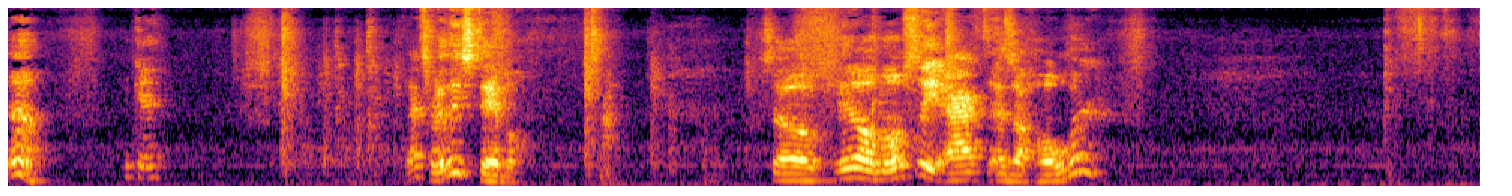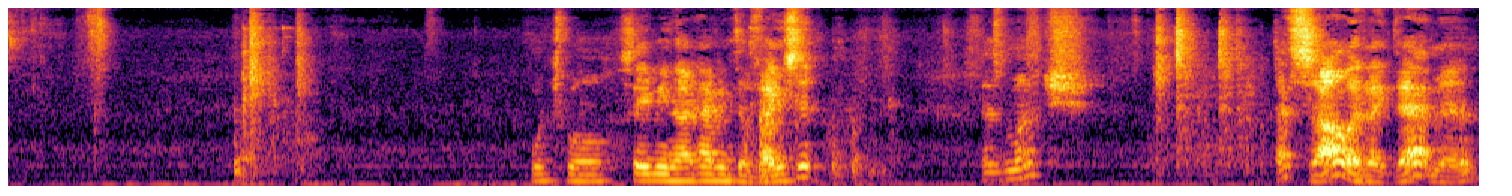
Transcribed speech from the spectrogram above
Oh, That's really stable. So it'll mostly act as a holder. Which will save me not having to vise it as much. That's solid like that, man.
